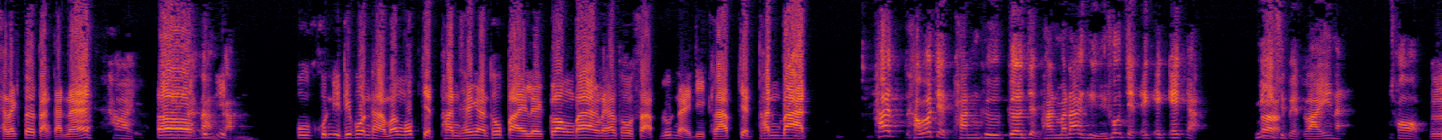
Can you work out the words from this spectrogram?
character ต่างกันนะ ใช่ เอ่อใช้ต่างกันคุณคุณอิทธิพลถามว่างบเจ็ดพันใช้งานทั่วไปเลยกล้องบ้างนะครับ โทรศัพท์รุ่นไหนดีครับเจ็ดพันบาท ถ้าคำว่าเจ็ดพันคือเกินเจ็ดพันมาได้คือในช่วงเจ็ด xxx อะมีอ่าสิบเอ็ดไลท์นะ ชอบอื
